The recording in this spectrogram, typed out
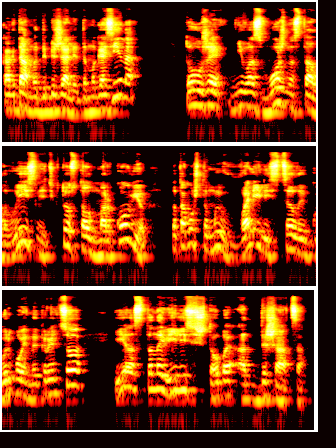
Когда мы добежали до магазина, то уже невозможно стало выяснить, кто стал морковью, потому что мы ввалились целой гурьбой на крыльцо и остановились, чтобы отдышаться.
